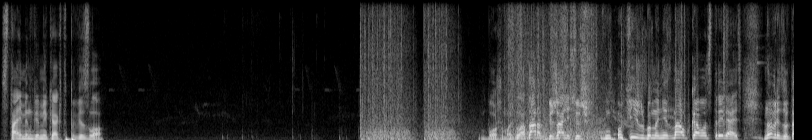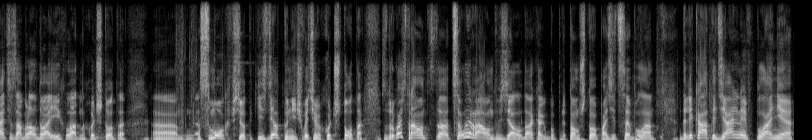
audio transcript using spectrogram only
С таймингами как-то повезло. Боже мой, глаза разбежались у, у Фишбана, не знал, в кого стрелять. Но в результате забрал двоих. Ладно, хоть что-то э, смог все-таки сделать. Ну ничего себе, хоть что-то. С другой стороны, он целый раунд взял, да, как бы, при том, что позиция была далека от идеальной в плане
